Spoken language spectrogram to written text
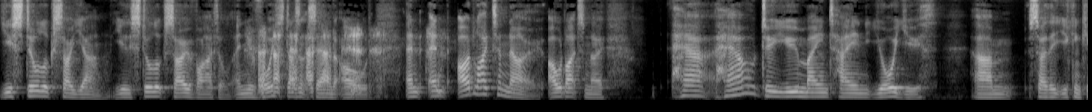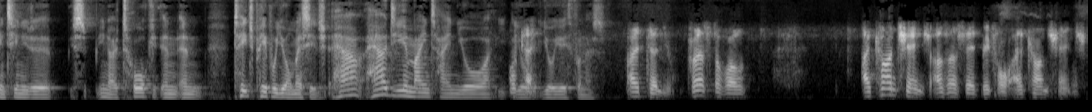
you still look so young. You still look so vital, and your voice doesn't sound old. And and I'd like to know. I would like to know how how do you maintain your youth um, so that you can continue to you know talk and, and teach people your message. How how do you maintain your okay. your, your youthfulness? I tell you, first of all, I can't change. As I said before, I can't change.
